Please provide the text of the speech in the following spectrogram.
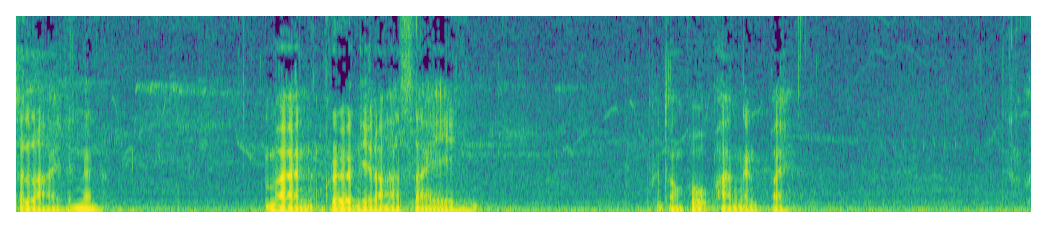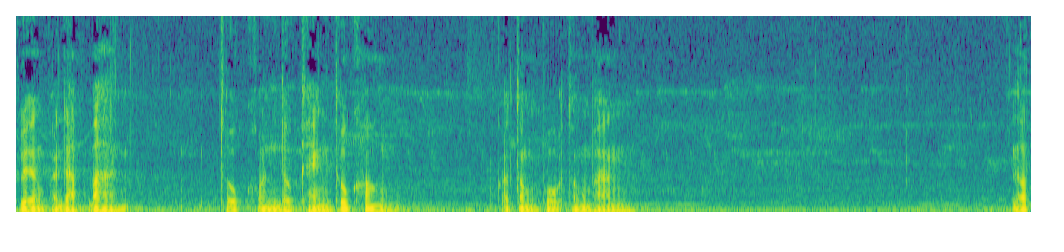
สลายทั้งนั้น บ้านเรือนที่เราอาศัย ก็ต้องผุพังกันไป เครื่องประดับบ้าน ทุกคนทุกแข่งทุกห้อง ก็ต้องผุต้องพัง ลด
